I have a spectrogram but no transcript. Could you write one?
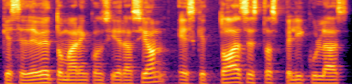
que se debe tomar en consideración es que todas estas películas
